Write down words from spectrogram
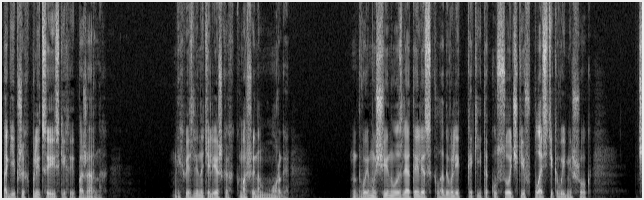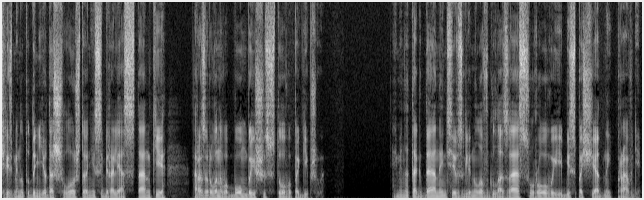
погибших полицейских и пожарных. Их везли на тележках к машинам морга. Двое мужчин возле отеля складывали какие-то кусочки в пластиковый мешок — Через минуту до нее дошло, что они собирали останки разорванного бомбой шестого погибшего. Именно тогда Нэнси взглянула в глаза суровой и беспощадной правде.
